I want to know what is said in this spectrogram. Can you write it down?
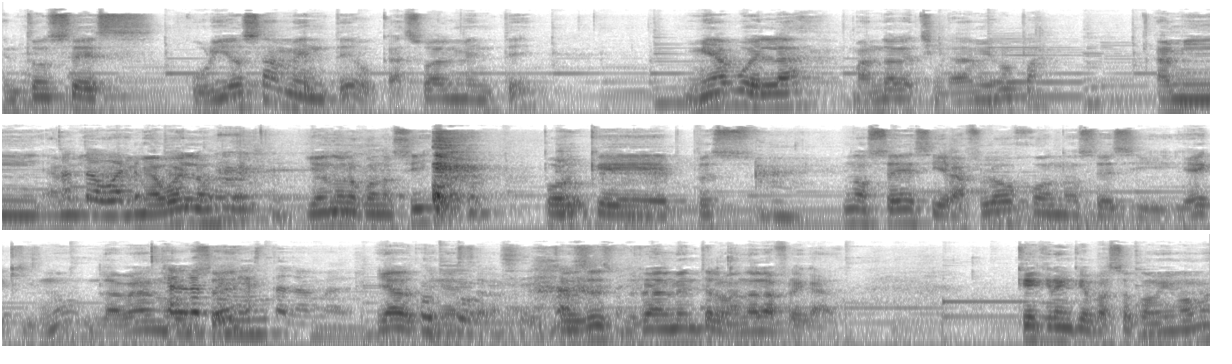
entonces, curiosamente o casualmente, mi abuela mandó a la chingada a mi papá a mi, a, mi, a mi, abuelo. Yo no lo conocí porque, pues, no sé si era flojo, no sé si X, ¿no? La verdad no ya lo, lo sé. tenía hasta la madre. Ya lo tenía hasta la madre. Entonces, pues, realmente lo mandó a la fregada. ¿Qué creen que pasó con mi mamá?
